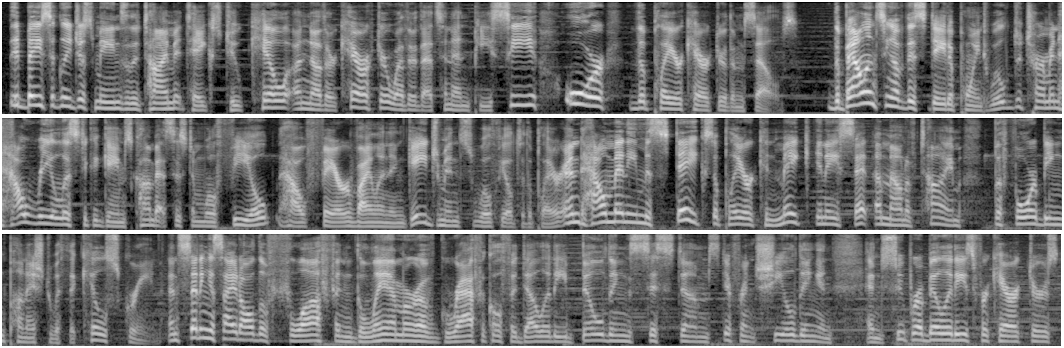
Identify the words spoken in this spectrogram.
It basically just means the time it takes to kill another character, whether that's an NPC or the player character themselves. The balancing of this data point will determine how realistic a game's combat system will feel, how fair violent engagements will feel to the player, and how many mistakes a player can make in a set amount of time before being punished with the kill screen. And setting aside all the fluff and glamour of graphical fidelity, building systems, different shielding and, and super abilities for characters,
